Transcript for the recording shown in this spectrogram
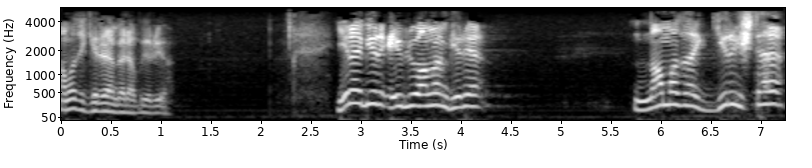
Namazı girerim böyle buyuruyor. Yine bir evliyanın biri namaza girişte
